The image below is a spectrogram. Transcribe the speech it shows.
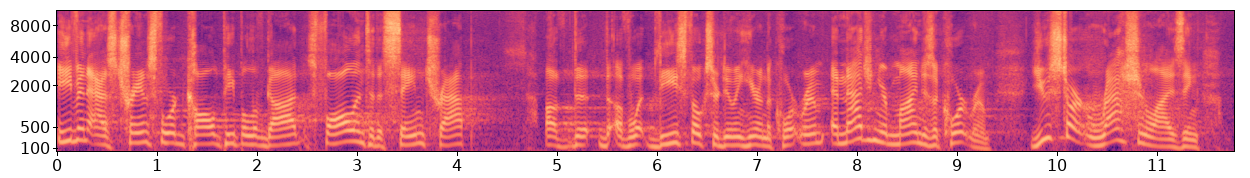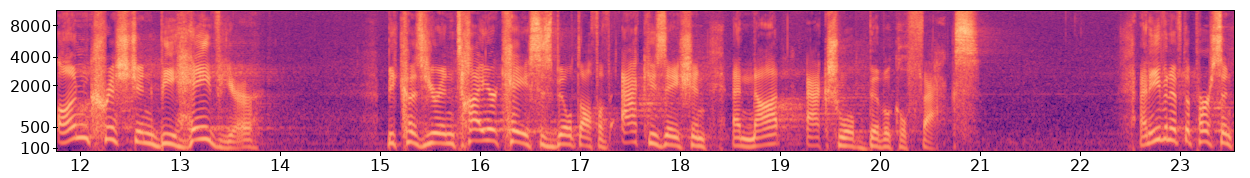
even as transformed, called people of God, fall into the same trap of, the, of what these folks are doing here in the courtroom? Imagine your mind is a courtroom. You start rationalizing unchristian behavior because your entire case is built off of accusation and not actual biblical facts. And even if the person,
